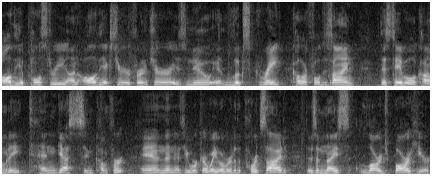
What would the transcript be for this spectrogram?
all the upholstery on all the exterior furniture is new. It looks great, colorful design. This table will accommodate 10 guests in comfort. And then as you work our way over to the port side, there's a nice large bar here.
